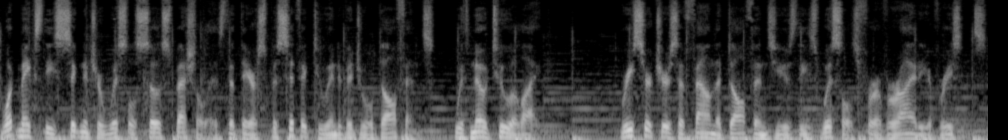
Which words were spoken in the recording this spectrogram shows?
What makes these signature whistles so special is that they are specific to individual dolphins, with no two alike. Researchers have found that dolphins use these whistles for a variety of reasons.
